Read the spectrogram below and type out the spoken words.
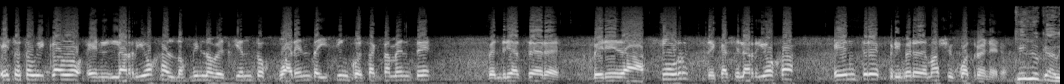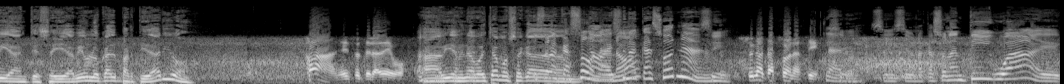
Esto está ubicado en La Rioja, el 2945 exactamente, vendría a ser vereda sur de calle La Rioja, entre primero de mayo y 4 de enero. ¿Qué es lo que había antes ahí? ¿Había un local partidario? Ah, eso te la debo. Ah, bien, no, pues estamos acá. Es una casona, ¿no? ¿Es una casona? Sí. Es una casona, sí. Claro, sí, sí, una casona antigua, eh,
